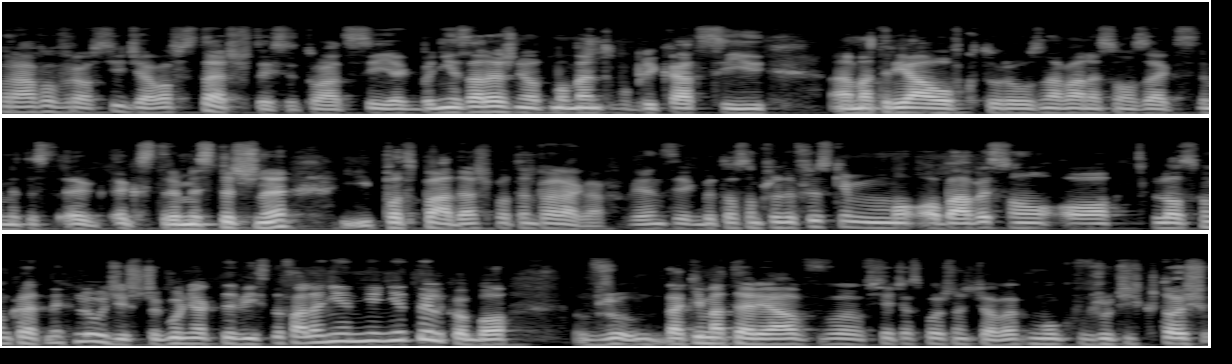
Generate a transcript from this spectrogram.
prawo w Rosji działa wstecz w tej sytuacji, jakby niezależnie od momentu publikacji e, materiałów, które uznawane są za ekstremistyczne i podpadasz po ten paragraf. Więc jakby to są przede wszystkim obawy są o los konkretnych ludzi, szczególnie aktywistów, ale nie, nie, nie tylko, bo taki materiał w, w sieciach społecznościowych mógł wrzucić ktoś,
